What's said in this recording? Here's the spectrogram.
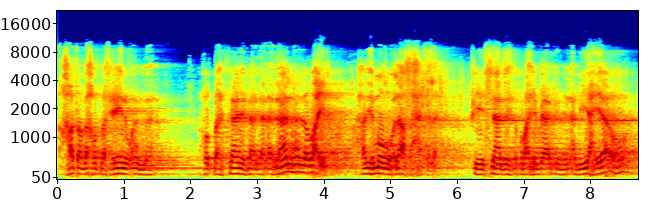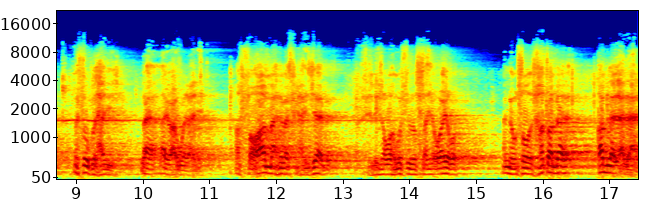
خطب خطبتين وأن الخطبة الثانية بعد الأذان هذا ضعيف. حديث موضوع لا صحة له. في إسناده إبراهيم بن أبي يحيى وهو متروك الحديث لا لا يعول عليه. الصواب ما ثبت في حديث جابر الذي رواه مسلم في الصحيح وغيره أنه صلى خطب قبل الأذان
